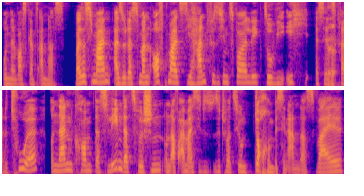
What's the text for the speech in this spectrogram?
und dann war es ganz anders. Weißt du, was ich meine? Also, dass man oftmals die Hand für sich ins Feuer legt, so wie ich es jetzt Ja. gerade tue, und dann kommt das Leben dazwischen und auf einmal ist die Situation doch ein bisschen anders, weil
